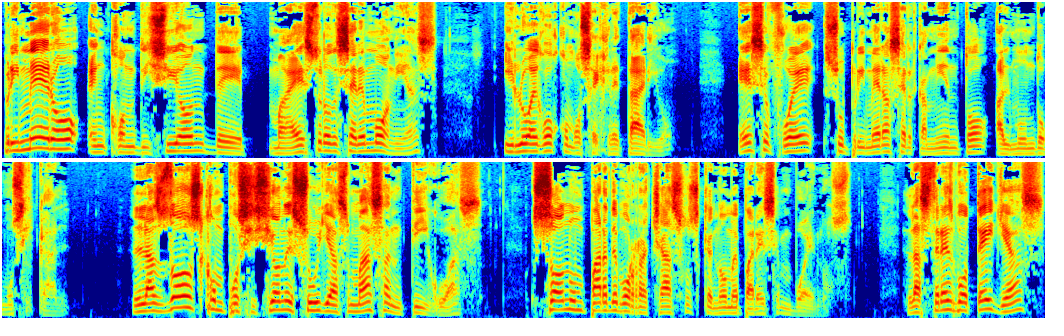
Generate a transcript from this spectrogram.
primero en condición de maestro de ceremonias y luego como secretario. Ese fue su primer acercamiento al mundo musical. Las dos composiciones suyas más antiguas son un par de borrachazos que no me parecen buenos. Las tres botellas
